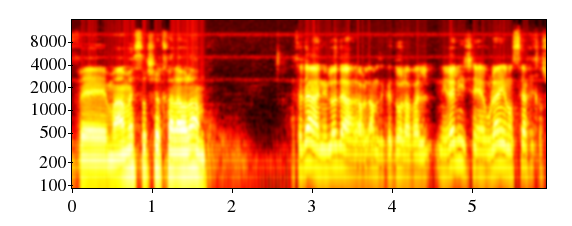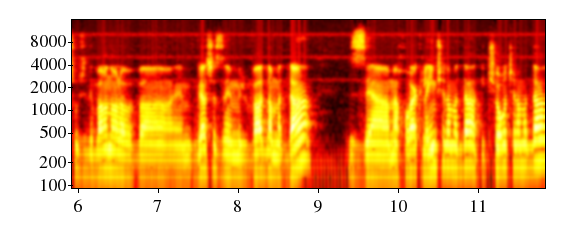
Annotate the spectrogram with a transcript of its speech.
ומה המסר שלך לעולם? אתה יודע, אני לא יודע, על העולם זה גדול, אבל נראה לי שאולי הנושא הכי חשוב שדיברנו עליו במפגש הזה מלבד המדע, זה מאחורי הקלעים של המדע, התקשורת של המדע,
